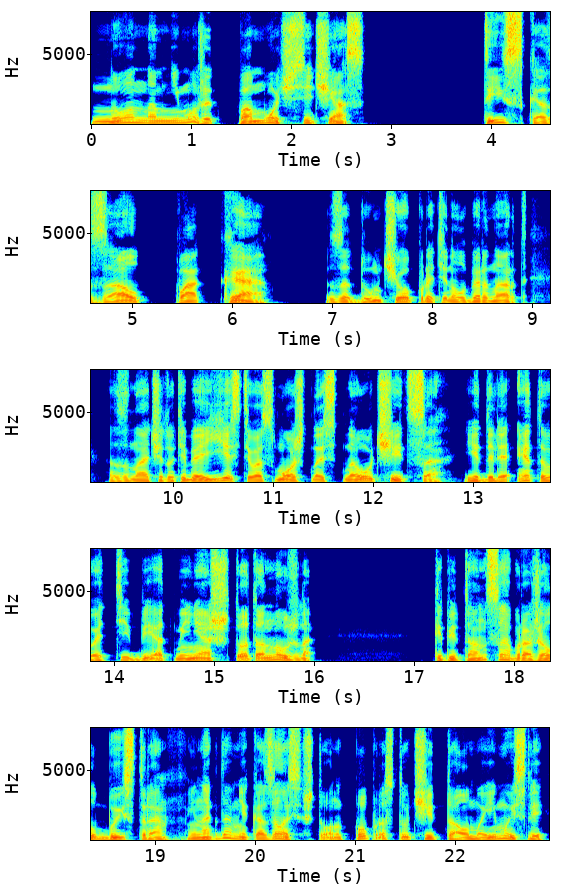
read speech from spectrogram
Но он нам не может помочь сейчас. «Ты сказал «пока», Задумчиво протянул Бернард. «Значит, у тебя есть возможность научиться, и для этого тебе от меня что-то нужно». Капитан соображал быстро. Иногда мне казалось, что он попросту читал мои мысли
